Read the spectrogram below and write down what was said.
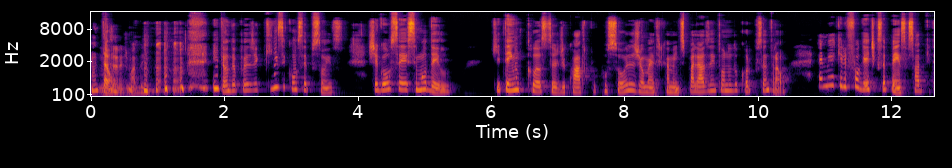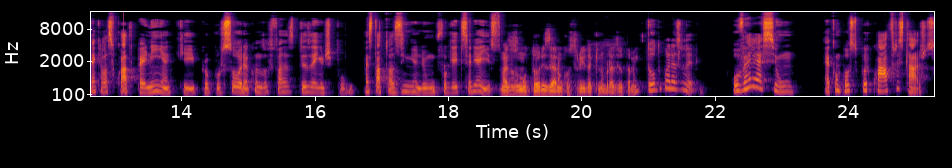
Então, mas era de madeira. então, depois de 15 concepções, chegou-se a esse modelo, que tem um cluster de quatro propulsores geometricamente espalhados em torno do corpo central. É meio aquele foguete que você pensa, sabe? Que tem aquelas quatro perninhas que propulsora, quando você faz desenho, tipo, uma estatuazinha de um foguete, seria isso. Mas os motores eram construídos aqui no Brasil também? Tudo brasileiro. O VLS-1 é composto por quatro estágios:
